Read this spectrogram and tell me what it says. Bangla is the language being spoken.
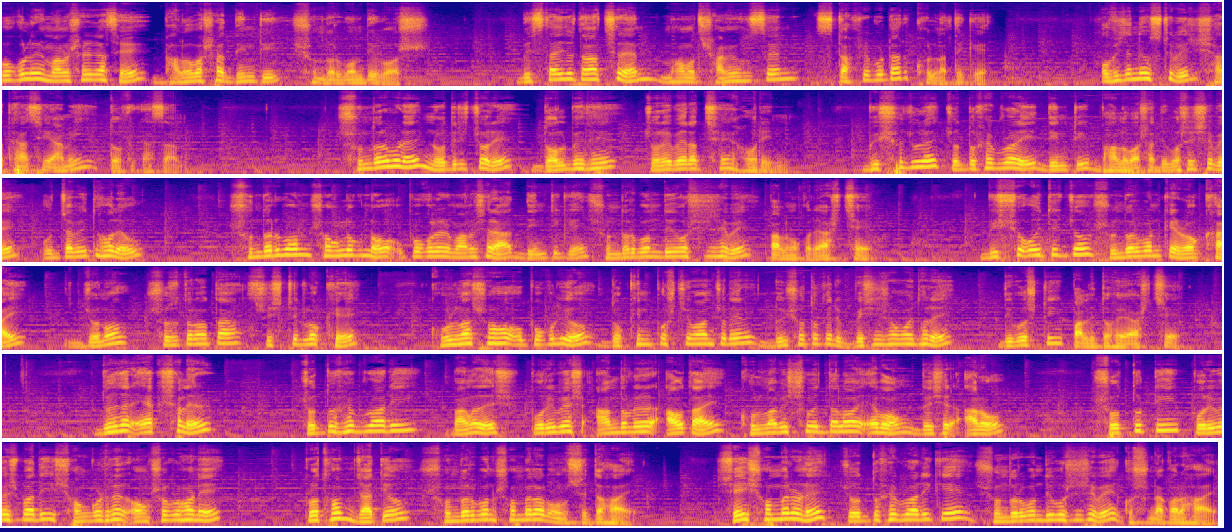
উপকূলের মানুষের কাছে ভালোবাসার দিনটি সুন্দরবন দিবস। বিস্তারিত জানাচ্ছিলেন মোহাম্মদ শামীম হোসেন, স্টাফ রিপোর্টার খুলনা থেকে। অভিযান নিউজ টিভির সাথে আছি আমি, তৌফিক হাসান। সুন্দরবনের নদীর চরে দল বেঁধে চড়ে বেড়াচ্ছে হরিণ। বিশ্বজুড়ে চোদ্দ ফেব্রুয়ারি দিনটি ভালোবাসা দিবস হিসেবে উদযাপিত হলেও সুন্দরবন সংলগ্ন উপকূলের মানুষেরা দিনটিকে সুন্দরবন দিবস হিসেবে পালন করে আসছে। বিশ্ব ঐতিহ্য সুন্দরবনকে রক্ষায় জন সচেতনতা সৃষ্টির লক্ষ্যে খুলনাসহ উপকূলীয় দক্ষিণ পশ্চিমাঞ্চলের দুই শতকের বেশি সময় ধরে দিবসটি পালিত হয়ে আসছে। দু হাজার এক সালের চোদ্দ ফেব্রুয়ারি বাংলাদেশ পরিবেশ আন্দোলনের আওতায় খুলনা বিশ্ববিদ্যালয় এবং দেশের আরও সত্তরটি পরিবেশবাদী সংগঠনের অংশগ্রহণে প্রথম জাতীয় সুন্দরবন সম্মেলন অনুষ্ঠিত হয়। সেই সম্মেলনে চোদ্দ ফেব্রুয়ারিকে সুন্দরবন দিবস হিসেবে ঘোষণা করা হয়।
